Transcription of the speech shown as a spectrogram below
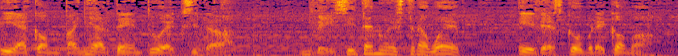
y acompañarte en tu éxito. Visita nuestra web y descubre cómo.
